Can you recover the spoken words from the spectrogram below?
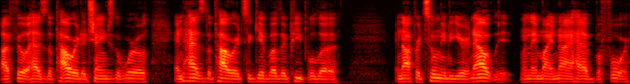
I feel it has the power to change the world and has the power to give other people a an opportunity or an outlet when they might not have before.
